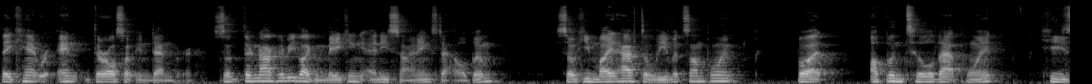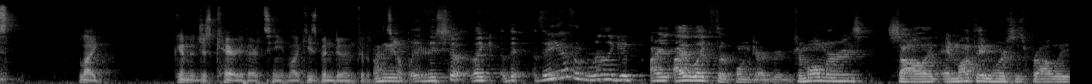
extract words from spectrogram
they can't re- and they're also in Denver. So they're not going to be like making any signings to help him. So he might have to leave at some point, but up until that point, he's like gonna just carry their team like he's been doing for the I past mean, couple of they still like they, they have a really good. I, I like their point guard group. Jamal Murray's solid, and Monte Morris is probably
